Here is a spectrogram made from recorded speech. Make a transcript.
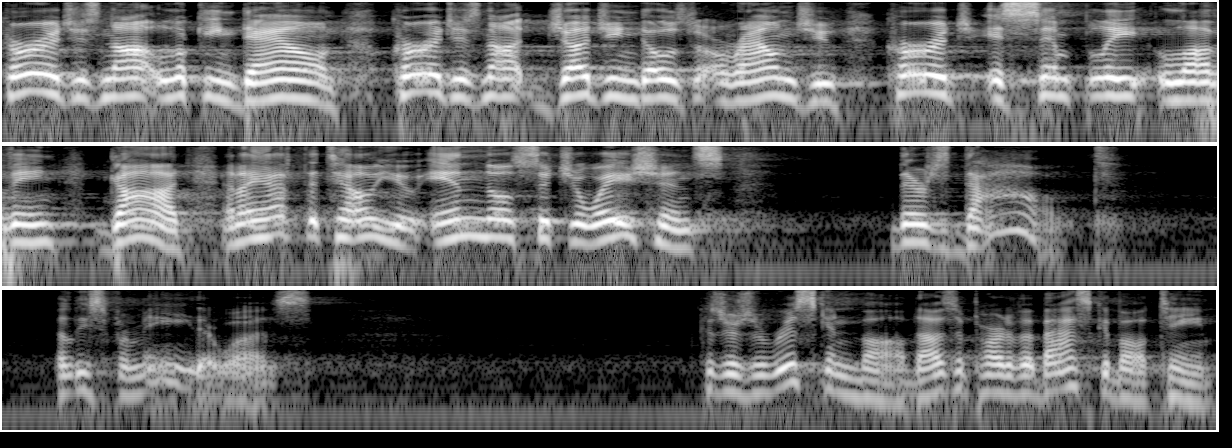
Courage is not looking down. Courage is not judging those around you. Courage is simply loving God. And I have to tell you, in those situations, there's doubt. At least for me, there was because there's a risk involved. I was a part of a basketball team,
